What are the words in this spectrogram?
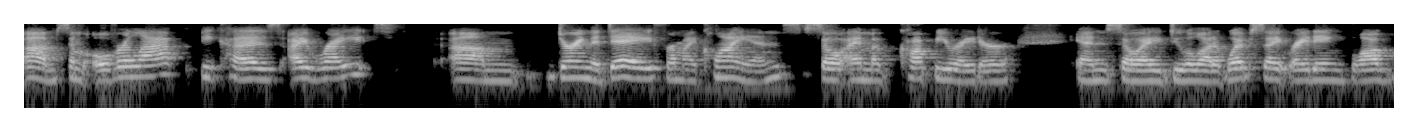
um, some overlap because I write um, during the day for my clients. So I'm a copywriter, and so I do a lot of website writing, blog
